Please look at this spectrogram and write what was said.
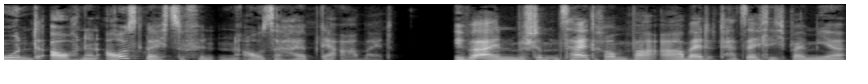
und auch einen Ausgleich zu finden außerhalb der Arbeit. Über einen bestimmten Zeitraum war Arbeit tatsächlich bei mir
